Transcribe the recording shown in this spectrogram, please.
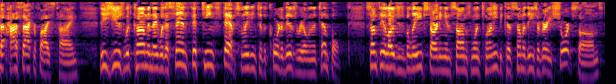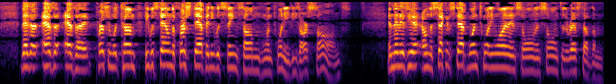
high sacrifice time, these Jews would come and they would ascend 15 steps leading to the court of Israel in the temple. Some theologians believe, starting in Psalms 120, because some of these are very short Psalms, that as, a, as a person would come, he would stand on the first step and he would sing Psalms 120. These are songs. And then as he, on the second step, 121, and so on and so on through the rest of them.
